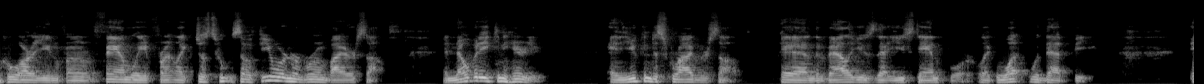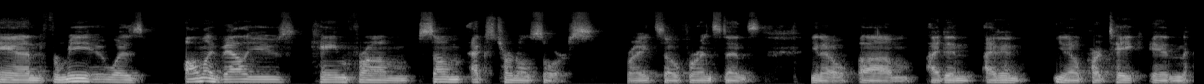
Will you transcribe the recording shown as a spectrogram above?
who are you in front of family, front, like just who. So if you were in a room by yourself and nobody can hear you and you can describe yourself and the values that you stand for, like what would that be? And for me, it was all my values came from some external source, right? So for instance, you know, um, I didn't, I didn't, you know, partake in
